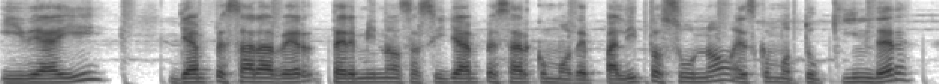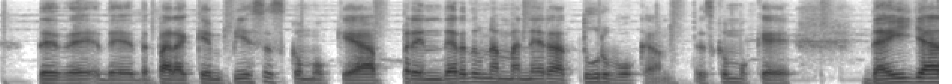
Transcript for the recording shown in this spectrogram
y de ahí ya empezar a ver términos así, ya empezar como de palitos uno, es como tu kinder, para que empieces como que a aprender de una manera turbo. Es como que de ahí ya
